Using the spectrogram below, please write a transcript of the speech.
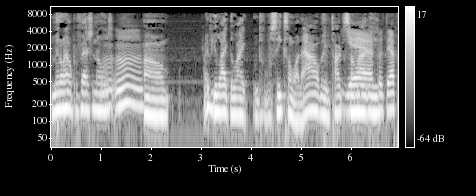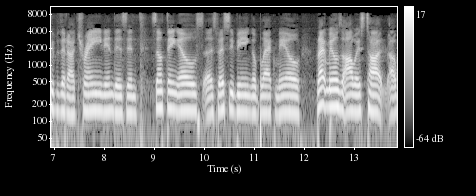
mental health professionals. Um, if you like to like seek someone out, maybe talk to Yeah, somebody. because there are people that are trained in this and something else, especially being a black male. Black males are always taught, uh,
